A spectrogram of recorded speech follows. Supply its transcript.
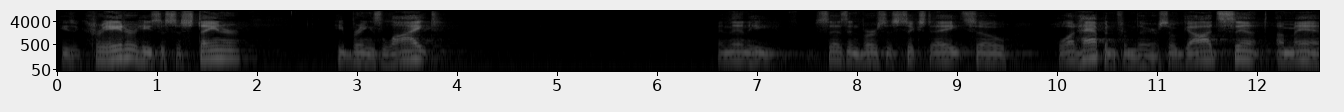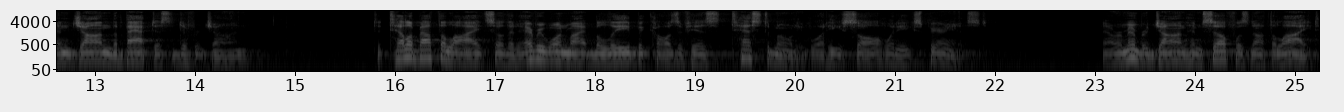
He's a creator, He's a sustainer, He brings light. And then He says in verses 6 to 8 so what happened from there? So God sent a man, John the Baptist, a different John, to tell about the light so that everyone might believe because of his testimony, what he saw, what he experienced. Now remember, John himself was not the light,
